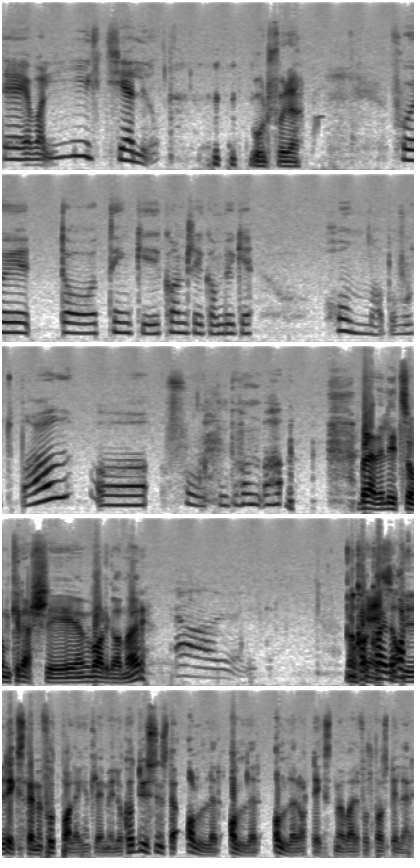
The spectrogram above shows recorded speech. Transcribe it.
Det var litt kjedelig nå. Hvorfor det? For da tenker jeg kanskje jeg kan bruke hånda på fotball og foten på håndball. Ble det litt sånn krasj i valgene der? Men hva, Ok, hva er det artigste du- med fotball, egentlig, Emilio? Hva du syns er aller, aller, aller artigst med å være fotballspiller?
